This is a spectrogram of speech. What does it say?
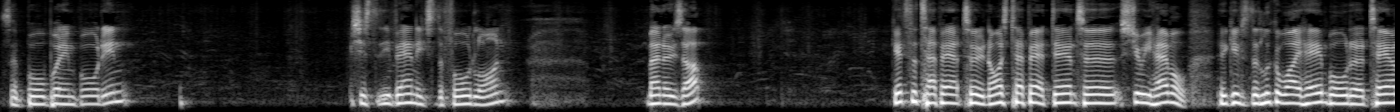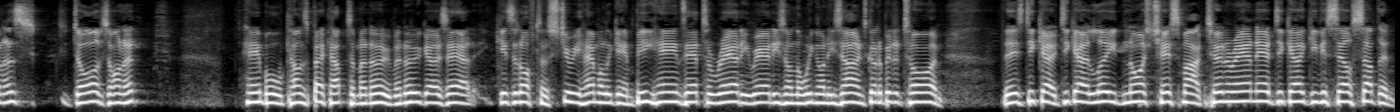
So ball being brought in. It's just the advantage of the forward line. Manu's up. Gets the tap out too. Nice tap out down to Stewie Hamill, who gives the look away handball to Towners. Dives on it. Handball comes back up to Manu. Manu goes out, gets it off to Stewie Hamill again. Big hands out to Rowdy. Rowdy's on the wing on his own. He's got a bit of time. There's Dicko. Dicko lead. Nice chest mark. Turn around now, Dicko. Give yourself something.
